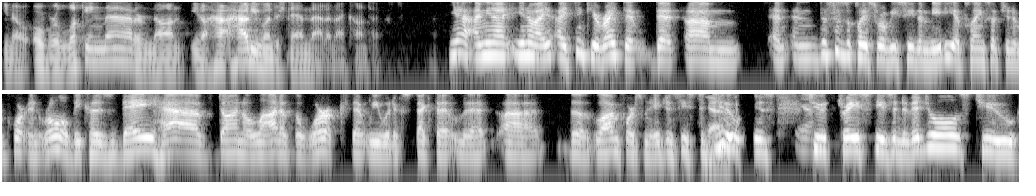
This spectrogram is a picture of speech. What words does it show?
you know, overlooking that or not? You know, how, how do you understand that in that context? Yeah, I mean, I, you know, I, I think you're right that, that, um, and, and this is a place where we see the media playing such an important role because they have done a lot of the work that we would expect that, that uh, the law enforcement agencies to yeah. do is yeah. to trace these individuals, to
